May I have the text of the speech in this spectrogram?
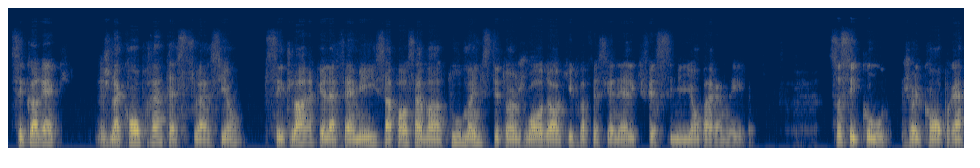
C'est correct. Je la comprends, ta situation c'est clair que la famille, ça passe avant tout, même si tu es un joueur de hockey professionnel qui fait 6 millions par année. Ça, c'est cool, je le comprends.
